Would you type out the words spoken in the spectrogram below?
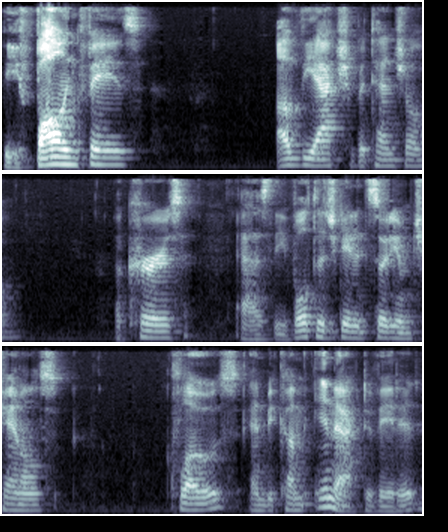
The falling phase of the action potential occurs as the voltage-gated sodium channels close and become inactivated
